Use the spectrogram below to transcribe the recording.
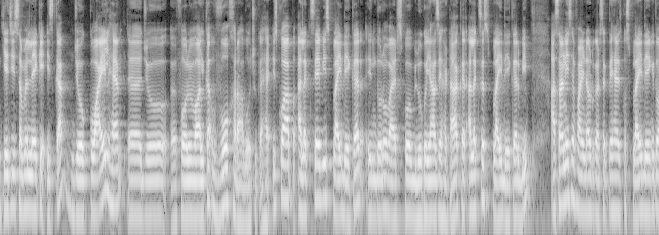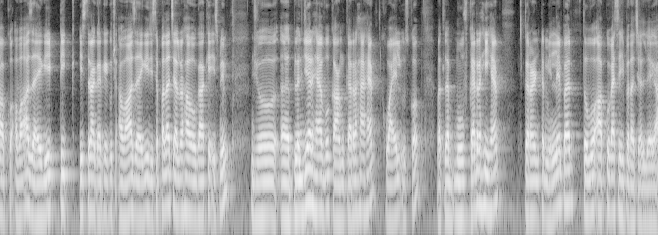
ये चीज़ समझ लें कि इसका जो क्वाइल है जो फोर वाल का, वो ख़राब हो चुका है। इसको आप अलग से भी सप्लाई देकर, इन दोनों वायर्स को ब्लू को यहाँ से हटाकर, अलग से सप्लाई देकर भी आसानी से फाइंड आउट कर सकते हैं। इसको सप्लाई देंगे तो आपको आवाज़ आएगी, टिक, इस तरह करके कुछ आवाज़ आएगी, जिससे पता चल रहा होगा कि इसमें जो प्लंजर है, वो काम कर रहा है। क्वाइल उसको मतलब मूव कर रही है। करंट मिलने पर तो वो आपको वैसे ही पता चल जाएगा।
